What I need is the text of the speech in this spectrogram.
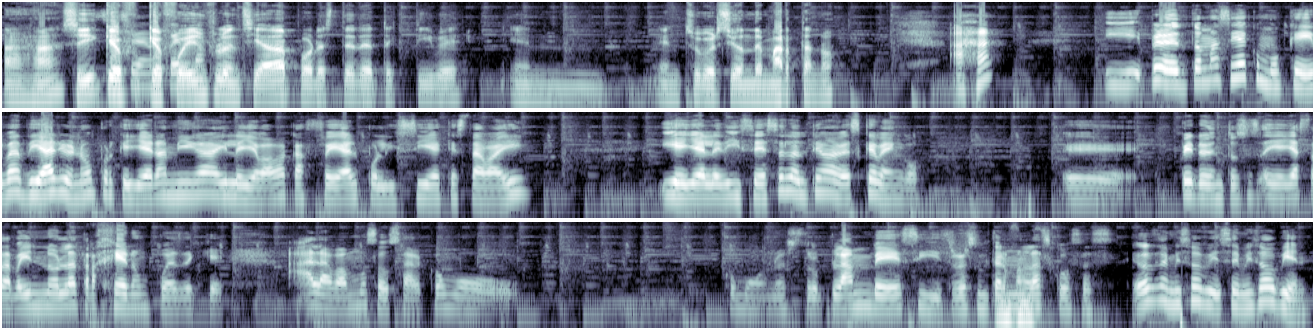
Ajá, sí, que, ¿Se dan que fue influenciada por este detective en, en su versión de Marta, ¿no? Ajá. Y, pero de Thomas ella como que iba a diario, ¿no? Porque ya era amiga y le llevaba café al policía que estaba ahí. Y ella le dice, esa es la última vez que vengo. Eh, pero entonces ella ya estaba y no la trajeron pues de que, ah, la vamos a usar como como nuestro plan B si resultan mal las cosas. Eso se me hizo se me hizo bien.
